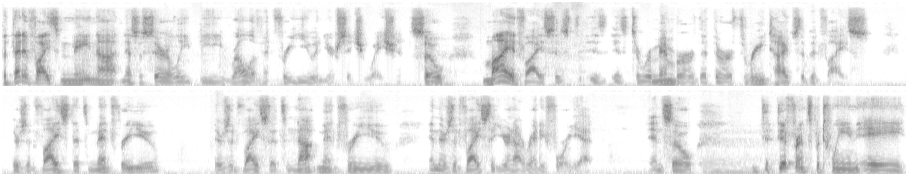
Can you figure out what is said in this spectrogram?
but that advice may not necessarily be relevant for you and your situation. So my advice is, is is to remember that there are three types of advice. There's advice that's meant for you, there's advice that's not meant for you and there's advice that you're not ready for yet and so mm. the difference between a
